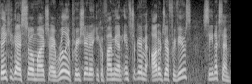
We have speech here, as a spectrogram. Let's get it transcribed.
Thank you guys so much. I really appreciate it. You can find me on Instagram at Auto Jeff Reviews. See you next time.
